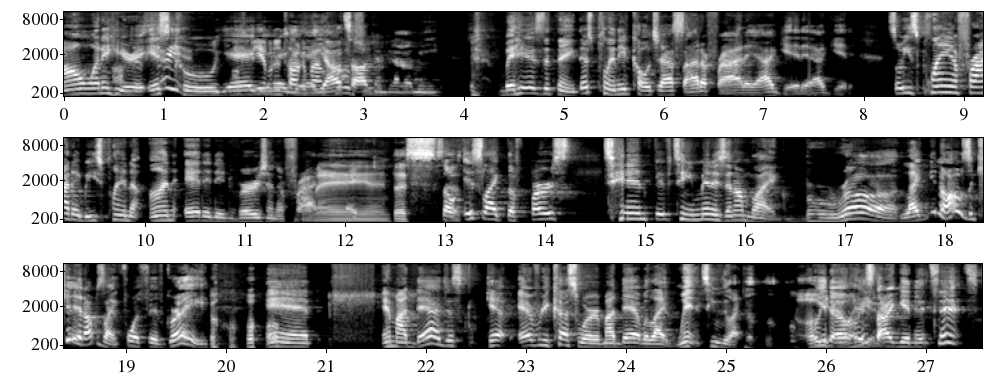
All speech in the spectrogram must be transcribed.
I don't want to hear it. It's saying, cool. Yeah, yeah, yeah. Y'all culture. talking about me. But here's the thing: there's plenty of culture outside of Friday. I get it. I get it. So he's playing Friday, but he's playing the unedited version of Friday. Man, right? that's so that's, it's like the first 10, 15 minutes. And I'm like, bruh, like, you know, I was a kid. I was like fourth, fifth grade. and and my dad just kept every cuss word. My dad would like wince. He was like, oh, you yeah, know, oh, it yeah. started getting intense.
